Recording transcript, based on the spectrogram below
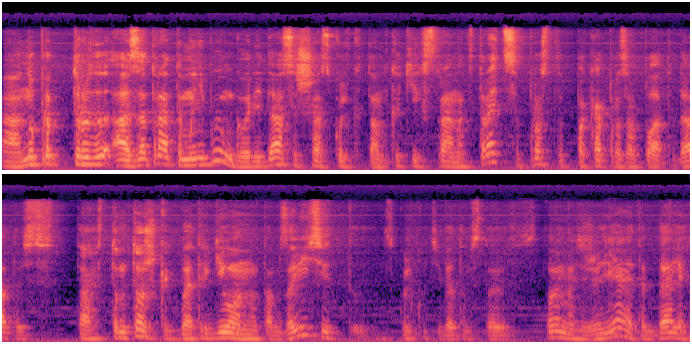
А, ну, про труд... а затраты мы не будем говорить, да, США, сколько там, в каких странах тратится, просто пока про зарплаты, да, то есть там тоже как бы от региона там зависит, сколько у тебя там стоит стоимость жилья и так далее.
